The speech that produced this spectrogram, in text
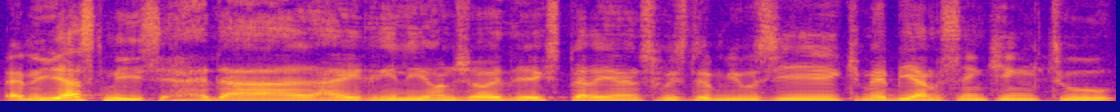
and he asked me. He said, "Dad, I really enjoyed the experience with the music. Maybe I'm thinking to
